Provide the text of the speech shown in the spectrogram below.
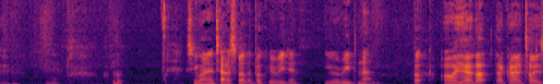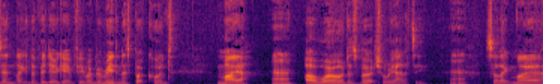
You know? so you want to tell us about the book you're reading? You were reading that book. Oh yeah, that that kind of ties in like the video game theme. I've been reading this book called Maya: Uh-huh. Our World as Virtual Reality. Uh-huh. So like Maya,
